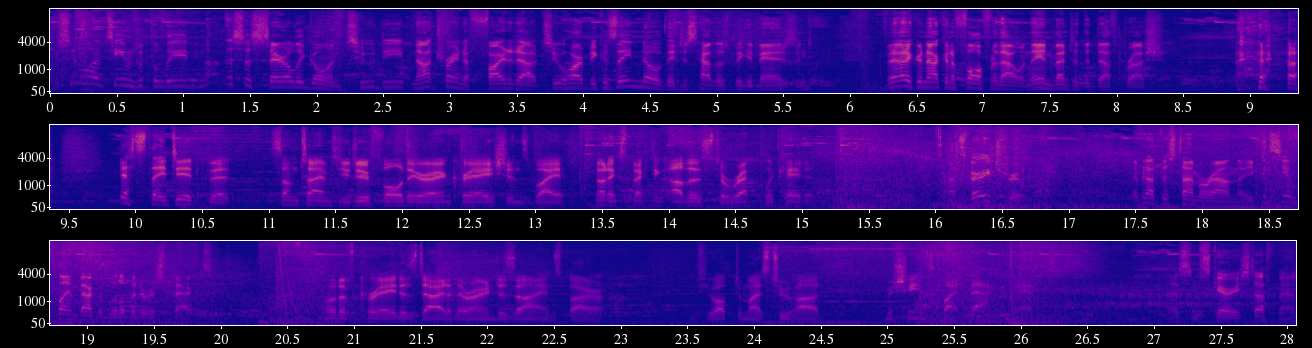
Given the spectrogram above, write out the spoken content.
we've seen a lot of teams with the lead not necessarily going too deep, not trying to fight it out too hard because they know they just have those big advantages. And Fnatic are not going to fall for that one. They invented the Death Brush. yes, they did, but sometimes you do fall to your own creations by not expecting others to replicate it. That's very true. Maybe not this time around, though. You can see him playing back with a little bit of respect. A lot of creators die to their own designs, Byron. If you optimize too hard, machines fight back, man. That's some scary stuff, man.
